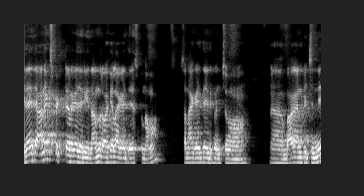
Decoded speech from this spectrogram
ఇదైతే అన్ఎక్స్పెక్టెడ్గా జరిగింది. అందరూ ఒకేలాగైతే వేసుకున్నాము. సో నాకైతే ఇది కొంచెం బాగా అనిపించింది.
